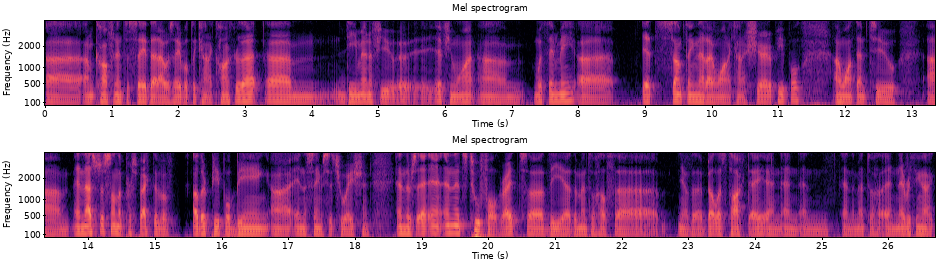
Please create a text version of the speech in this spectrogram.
Uh, I'm confident to say that I was able to kind of conquer that um, demon, if you uh, if you want, um, within me it's something that I want to kind of share to people. I want them to, um, and that's just on the perspective of other people being uh, in the same situation. And there's and, and it's twofold, right? The uh, the mental health, uh, you know, the Bell Let's Talk Day, and and and and the mental and everything that,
